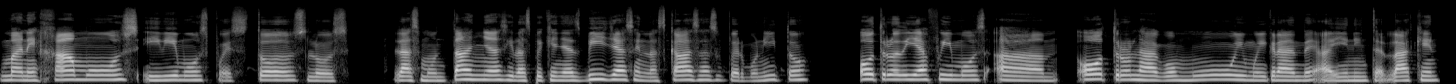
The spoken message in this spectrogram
manejamos y vimos pues todos los las montañas y las pequeñas villas en las casas, súper bonito. Otro día fuimos a um, otro lago muy, muy grande ahí en Interlaken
